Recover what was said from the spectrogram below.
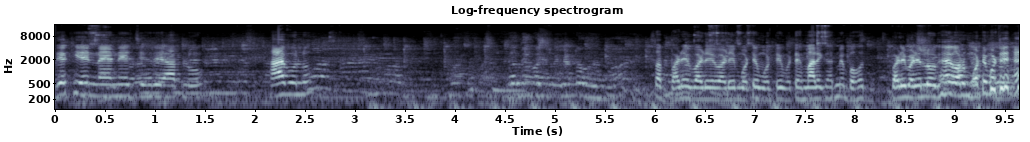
देखिए नए नए चेहरे आप लोग हाय बोलो सब बड़े बड़े बड़े मोटे मोटे मोटे हमारे घर में बहुत बड़े बड़े लोग हैं और मोटे मोटे हो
